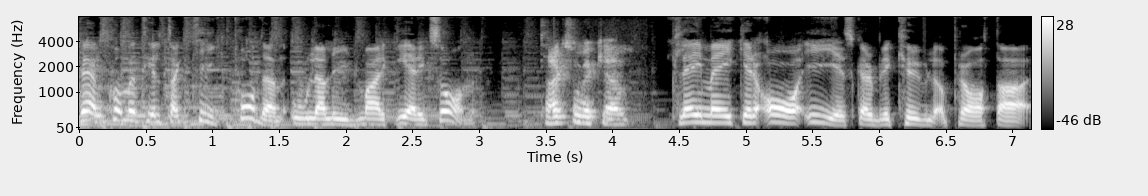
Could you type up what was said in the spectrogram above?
Välkommen till Taktikpodden, Ola Lidmark Eriksson. Tack så mycket. Playmaker AI ska det bli kul att prata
